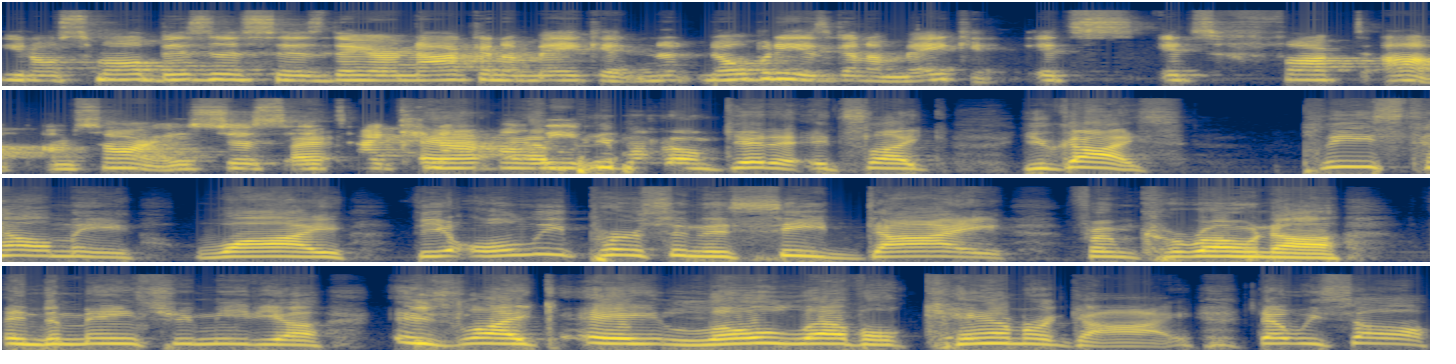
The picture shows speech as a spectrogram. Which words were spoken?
you know small businesses they are not going to make it. N- nobody is going to make it. It's it's fucked up. I'm sorry. It's just it's, I cannot and, and believe it. people don't get it. It's like, you guys, please tell me why the only person to see die from corona in the mainstream media is like a low level camera guy that we saw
